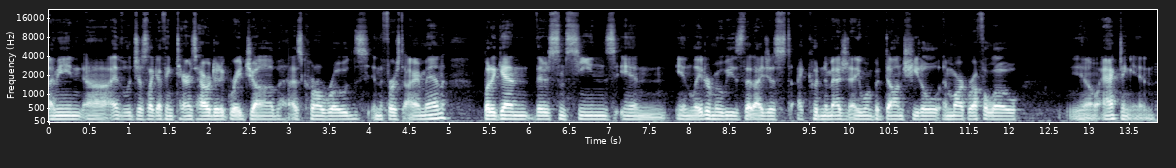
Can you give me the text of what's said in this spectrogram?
I mean, uh, just like I think Terrence Howard did a great job as Colonel Rhodes in the first Iron Man. But again, there's some scenes in in later movies that I just I couldn't imagine anyone but Don Cheadle and Mark Ruffalo, you know, acting in.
